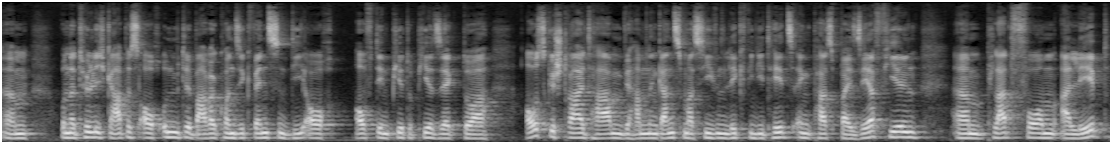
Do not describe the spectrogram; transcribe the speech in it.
Ähm, und natürlich gab es auch unmittelbare Konsequenzen, die auch auf den Peer-to-Peer-Sektor ausgestrahlt haben. Wir haben einen ganz massiven Liquiditätsengpass bei sehr vielen ähm, Plattformen erlebt.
